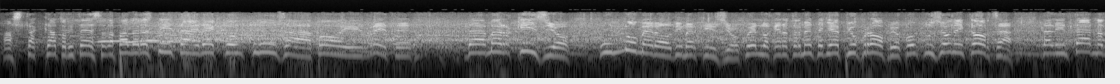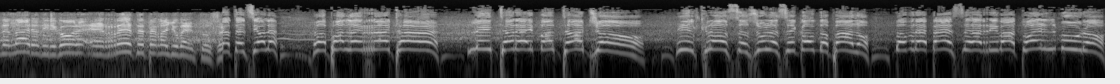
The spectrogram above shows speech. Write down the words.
ha staccato di testa la palla respinta ed è conclusa. Poi in rete da Marchisio, un numero di Marchisio, quello che naturalmente gli è più proprio, conclusione in corsa dall'interno dell'area di rigore e rete per la Juventus. Attenzione, la palla in rete, l'Inter è in vantaggio, il cross sul secondo palo, dovrebbe essere arrivato il muro,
